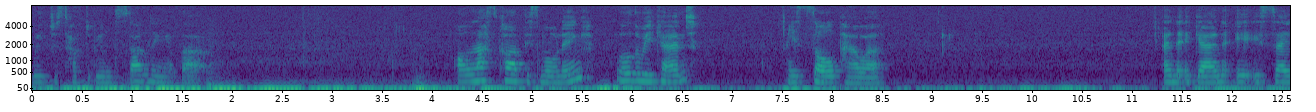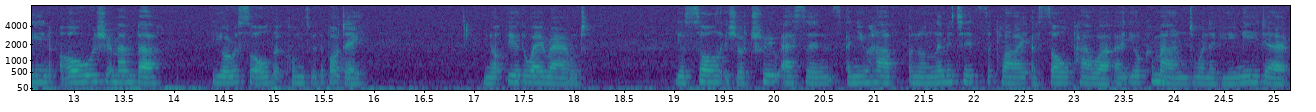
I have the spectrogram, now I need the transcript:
we just have to be understanding of that. Our last card this morning, all the weekend, is soul power. And again, it is saying always remember you're a soul that comes with a body, not the other way around. Your soul is your true essence, and you have an unlimited supply of soul power at your command whenever you need it.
